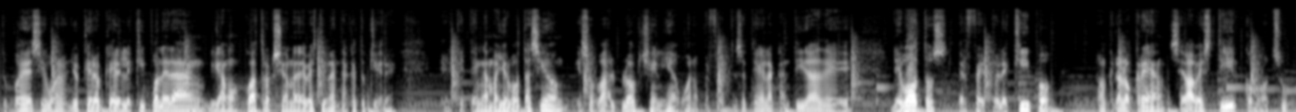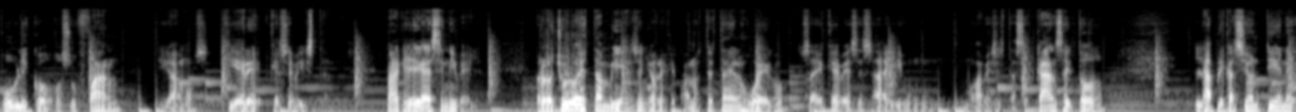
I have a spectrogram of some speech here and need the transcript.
tú puedes decir, bueno, yo quiero que el equipo le dan, digamos, cuatro opciones de vestimenta que tú quieres. El que tenga mayor votación, eso va al blockchain, y dice, bueno, perfecto, se tiene la cantidad de, de votos, perfecto. El equipo, aunque no lo crean, se va a vestir como su público o su fan, digamos, quiere que se vista, para que llegue a ese nivel. Pero lo chulo es también, señores, que cuando usted está en el juego, sabes que a veces hay un, a veces está, se cansa y todo. La aplicación tiene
